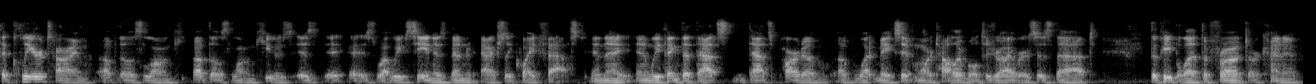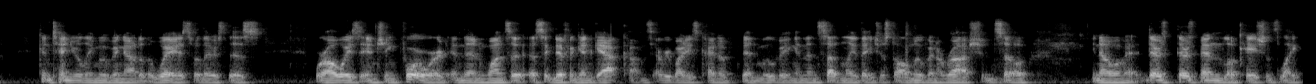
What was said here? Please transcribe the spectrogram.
the clear time of those long of those long queues is is what we've seen has been actually quite fast and I and we think that that's that's part of of what makes it more tolerable to drivers is that the people at the front are kind of continually moving out of the way so there's this we're always inching forward and then once a, a significant gap comes everybody's kind of been moving and then suddenly they just all move in a rush and so you know there's there's been locations like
